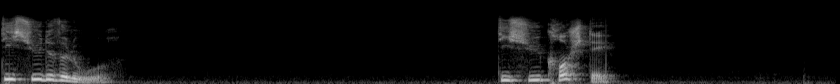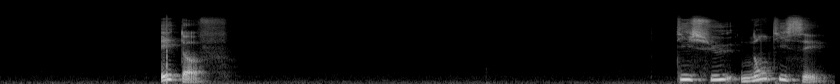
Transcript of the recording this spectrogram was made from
Tissu de velours. Tissu crocheté. Étoffe. Tissu non tissé.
